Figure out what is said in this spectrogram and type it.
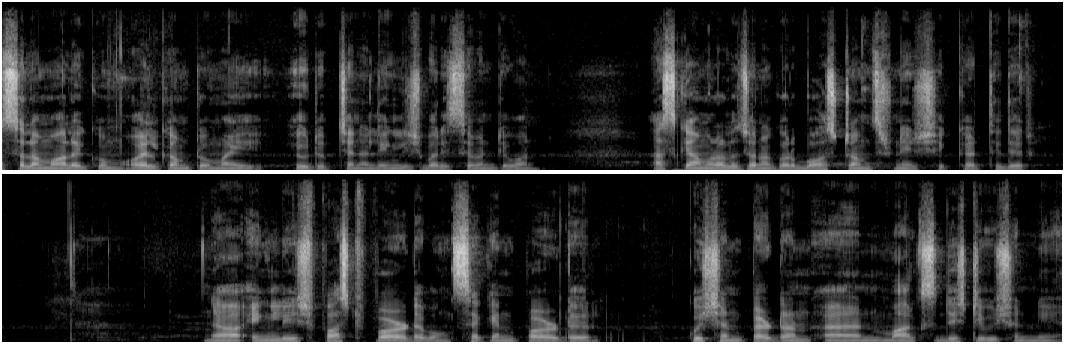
আসসালামু আলাইকুম, welcome to my YouTube channel English বাড়ি সেভেন্টি ওয়ান। আজকে আমরা আলোচনা করব অষ্টম শ্রেণির শিক্ষার্থীদের ইংলিশ ফার্স্ট পার্ট এবং সেকেন্ড পার্টের question pattern and marks distribution নিয়ে।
